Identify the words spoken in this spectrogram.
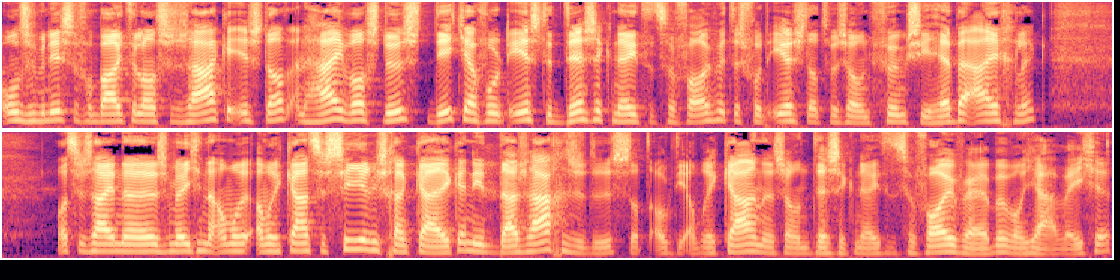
Onze minister van Buitenlandse Zaken is dat. En hij was dus dit jaar voor het eerst de designated survivor. Het is voor het eerst dat we zo'n functie hebben eigenlijk. Want ze zijn eens een beetje naar Amer- Amerikaanse series gaan kijken. En die- daar zagen ze dus dat ook die Amerikanen zo'n designated survivor hebben. Want ja, weet je,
